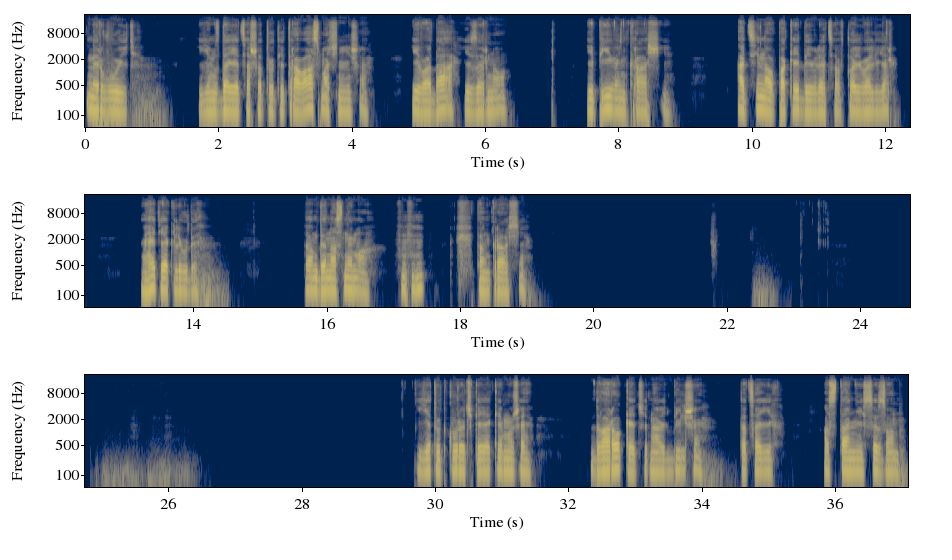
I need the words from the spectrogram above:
нервують. Їм здається, що тут і трава смачніша, і вода, і зерно, і півень кращий. А ці навпаки дивляться в той вольєр. Геть як люди. Там, де нас нема. Там краще. Є тут курочки, яким уже два роки чи навіть більше, то це їх останній сезон.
